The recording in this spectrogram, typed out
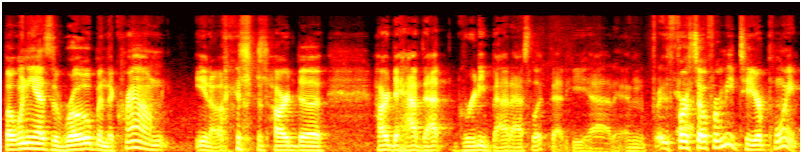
But when he has the robe and the crown, you know, it's just hard to hard to have that gritty badass look that he had. And for, for so for me, to your point,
